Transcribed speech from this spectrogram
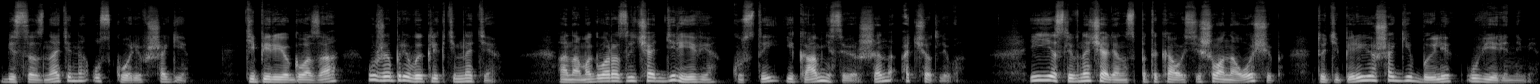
бессознательно ускорив шаги. Теперь ее глаза уже привыкли к темноте. Она могла различать деревья, кусты и камни совершенно отчетливо. И если вначале она спотыкалась и шла на ощупь, то теперь ее шаги были уверенными.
